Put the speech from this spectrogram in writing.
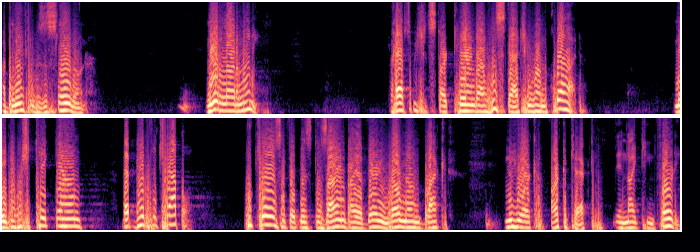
I believe he was a slave owner, made a lot of money. Perhaps we should start tearing down his statue on the quad. Maybe we should take down that beautiful chapel. Who cares if it was designed by a very well-known black New York architect in 1930?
